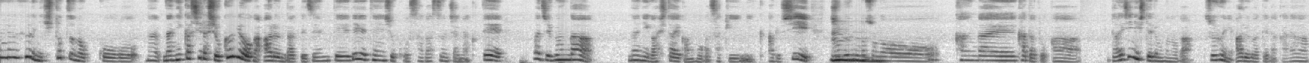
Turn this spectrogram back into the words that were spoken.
ういうふうに一つのこうな何かしら職業があるんだって前提で転職を探すんじゃなくて、まあ、自分が何がしたいかの方が先にあるし自分のその考え方とか大事にしてるものがそういうふうにあるわけだから、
